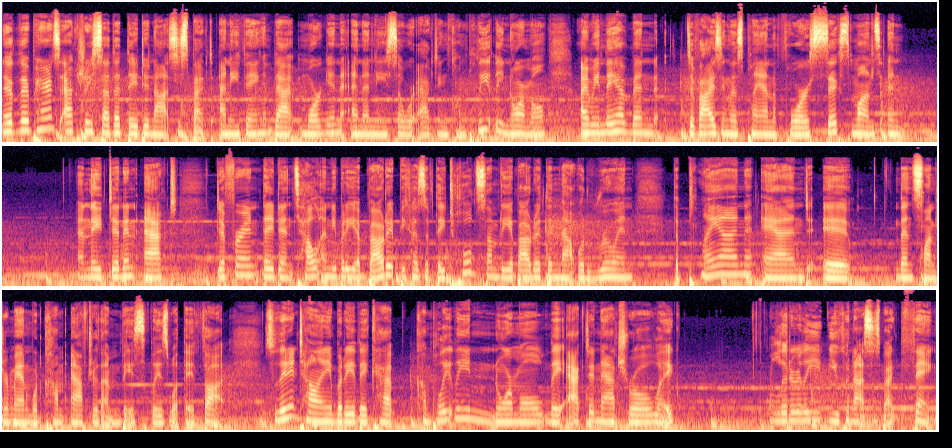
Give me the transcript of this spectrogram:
Now, their parents actually said that they did not suspect anything, that Morgan and Anissa were acting completely normal. I mean, they have been devising this plan for six months and and they didn't act different. They didn't tell anybody about it because if they told somebody about it, then that would ruin the plan and it then Slenderman would come after them, basically, is what they thought. So they didn't tell anybody. They kept completely normal. They acted natural, like literally you could not suspect a thing.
